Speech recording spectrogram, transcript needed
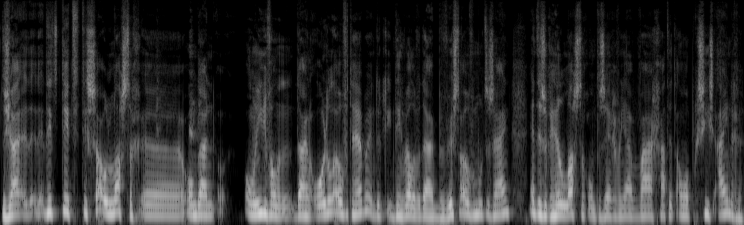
Dus ja, dit, dit, dit is zo lastig om daar om in ieder geval daar een oordeel over te hebben. Ik denk wel dat we daar bewust over moeten zijn. En het is ook heel lastig om te zeggen van ja, waar gaat dit allemaal precies eindigen?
